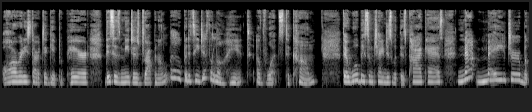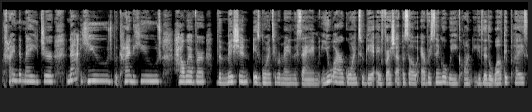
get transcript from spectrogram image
already start to get prepared. This is me just dropping a little bit of tea, just a little hint of what's to come. There will be some changes with this podcast, not major, but kind of major, not huge, but kind of huge. However, the mission is going to remain the same. You are going to get a fresh episode every single week on either the wealthy place,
